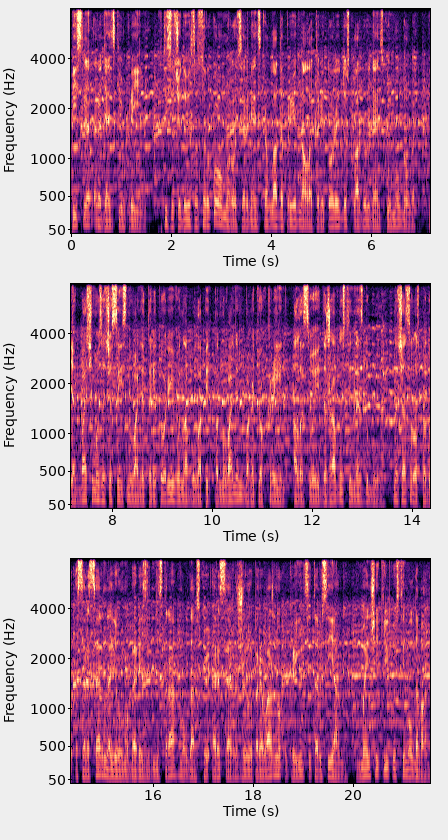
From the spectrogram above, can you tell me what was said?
після радянській Україні. В 1940 році радянська влада приєднала території до складу радянської Молдови. Як бачимо, за часи існування території вона була під пануванням багатьох країн, але своєї державності не здобула. На час розпаду СРСР на лівому березі Дністра Молдавської РСР жили переважно українці та росіяни, в меншій кількості молдавани.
